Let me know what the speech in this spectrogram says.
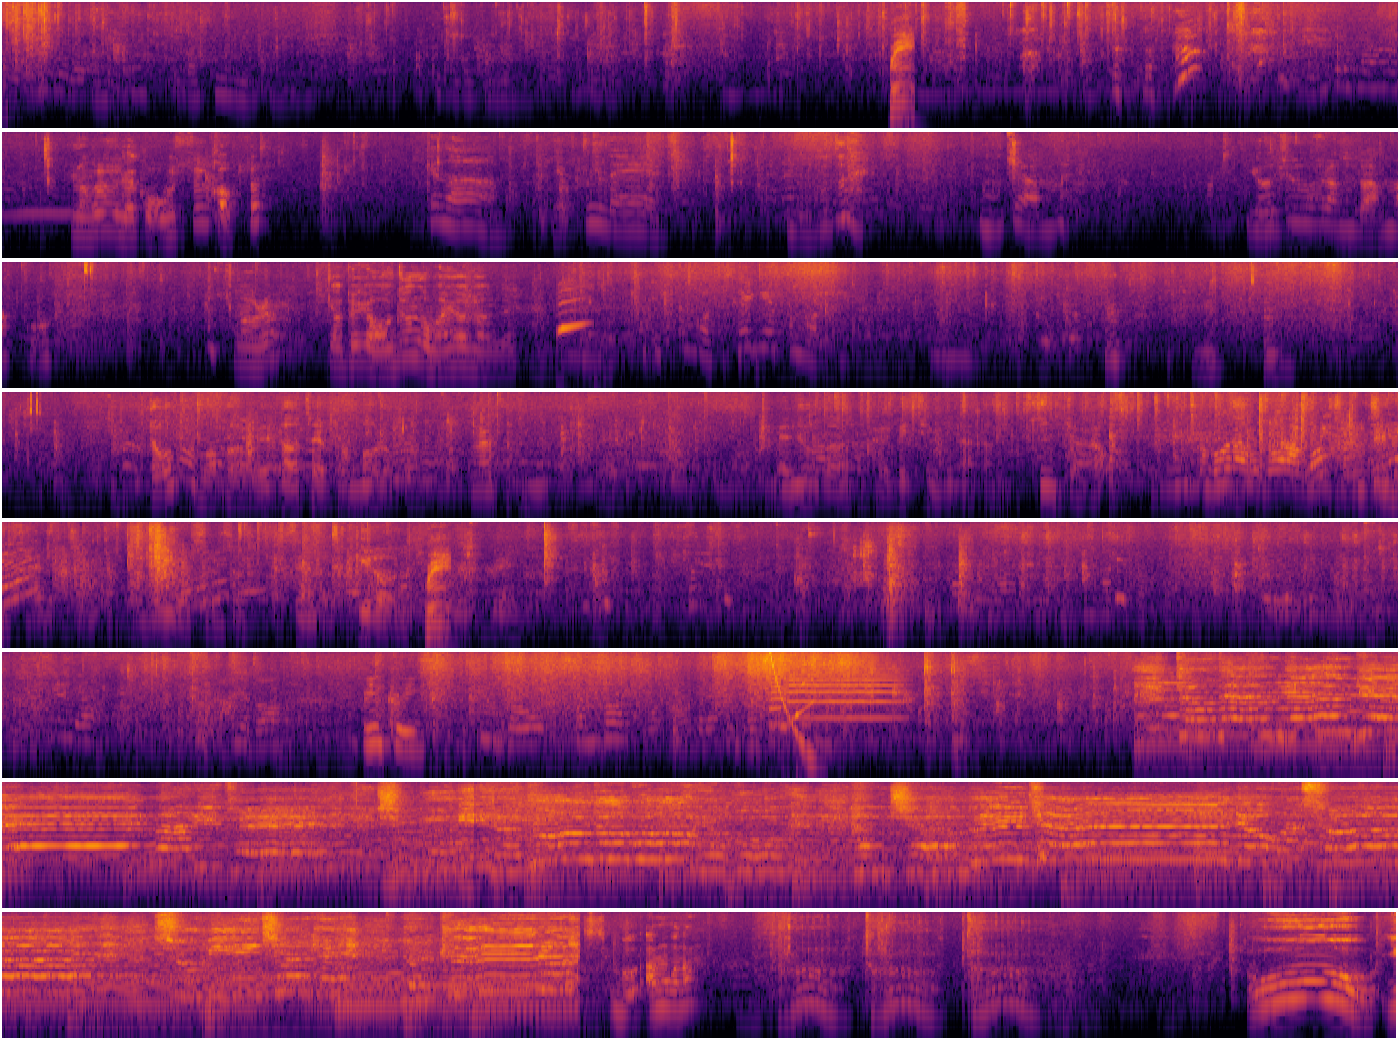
나 그래서 내거 옷 쓸 거 없어? 꽤나 예쁜데 이 무드에 무드에 안 맞. 여주랑도 안 맞고 아 그래? 야 되게 어두운 거 많이 가져왔는데 예쁜 것 같아. 색이 예쁜 것 같아. 조금만 먹어. 일단 어차피 밥 먹으러 가. 그래 메뉴가 갈비찜이다. 나 진짜요? 뭐라고 뭐라고? 우리 정진 네? 모르겠어. 그래서 그냥 듣기로. 윙크 윙크.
